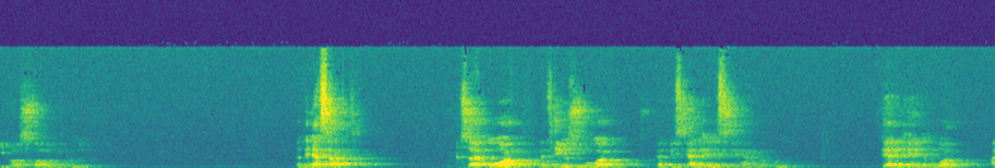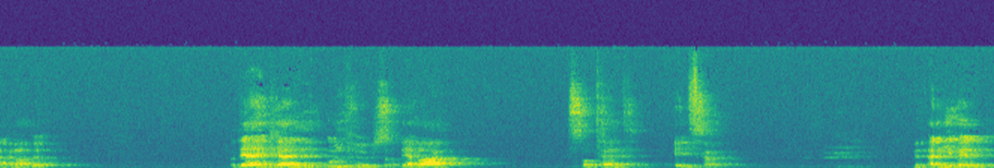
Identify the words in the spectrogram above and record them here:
i vores forhold til Gud. Når det er sagt, så er ord, Matthæus ord, at vi skal elske Herren vor Gud. Det er det kendte ord, agape. Og det er en kærlighed uden følelser. Det er bare spontant elsker. Men alligevel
